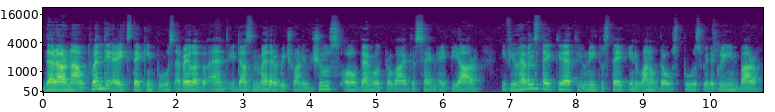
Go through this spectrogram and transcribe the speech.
There are now 28 staking pools available and it doesn't matter which one you choose, all of them will provide the same APR. If you haven't staked yet, you need to stake in one of those pools with a green bar.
